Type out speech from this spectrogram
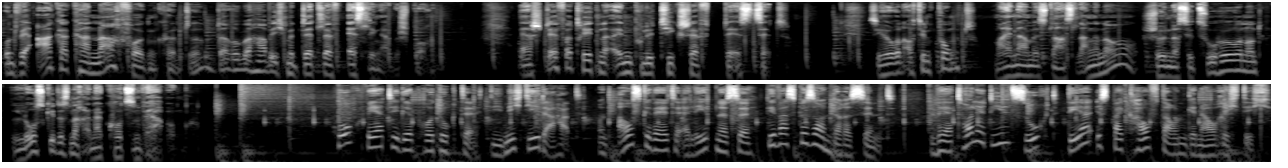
und wer AKK nachfolgen könnte, darüber habe ich mit Detlef Esslinger gesprochen. Er ist stellvertretender Innenpolitikchef der SZ. Sie hören auf den Punkt. Mein Name ist Lars Langenau. Schön, dass Sie zuhören und los geht es nach einer kurzen Werbung. Hochwertige Produkte, die nicht jeder hat und ausgewählte Erlebnisse, die was Besonderes sind. Wer tolle Deals sucht, der ist bei Kaufdown genau richtig.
